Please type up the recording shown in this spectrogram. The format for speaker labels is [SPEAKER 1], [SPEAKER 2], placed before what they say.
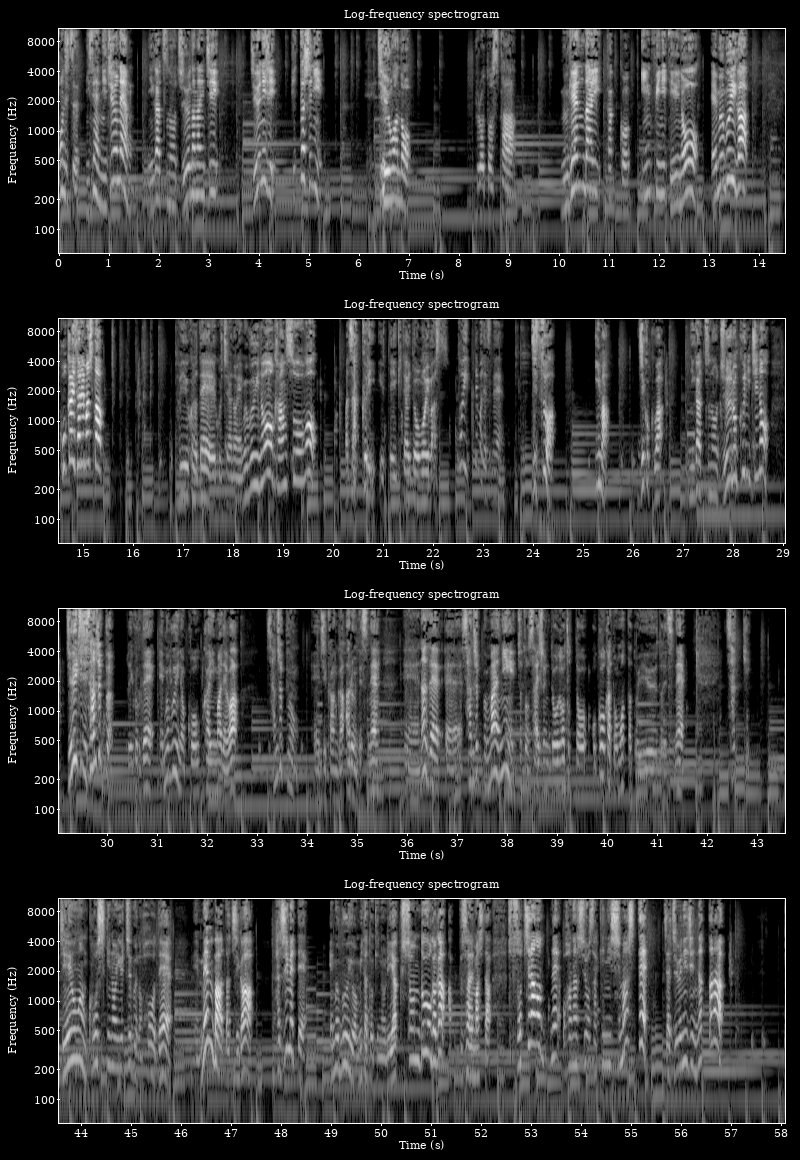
[SPEAKER 1] 本日、2020年2月の17日、12時、ぴったしに、JO1 の、プロトスター、無限大、かっこ、インフィニティの MV が公開されましたということで、こちらの MV の感想を、ざっくり言っていきたいと思います。と言ってもですね、実は、今、時刻は2月の16日の11時30分ということで、MV の公開までは30分、えー時間があるんですね。えーなので、えー30分前にちょっと最初に動画を撮っておこうかと思ったというとですね、さっき JO1 公式の YouTube の方で、えーメンバーたちが初めて MV を見た時のリアクション動画がアップされました。ちそちらのね、お話を先にしまして、じゃあ12時になったら、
